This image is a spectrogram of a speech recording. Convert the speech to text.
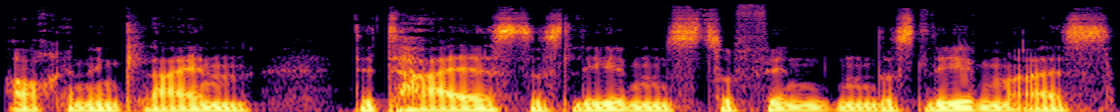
auch in den kleinen Details des Lebens zu finden, das Leben als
